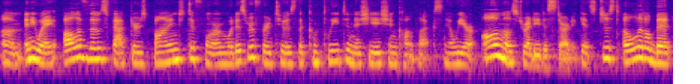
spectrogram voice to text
Um, anyway, all of those factors bind to form what is referred to as the complete initiation complex. Now we are almost ready to start. It gets just a little bit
